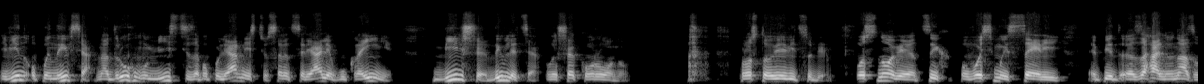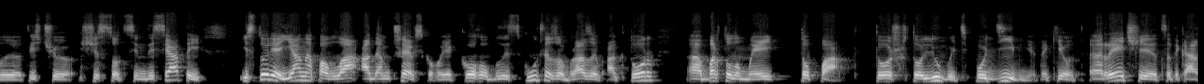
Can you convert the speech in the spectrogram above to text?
він опинився на другому місці за популярністю серед серіалів в Україні. Більше дивляться лише корону. Просто уявіть собі, в основі цих восьми серій під е, загальною назвою 1670 історія Яна Павла Адамчевського, якого блискуче зобразив актор Бартоломей Топа. Тож, хто любить подібні такі от речі, це така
